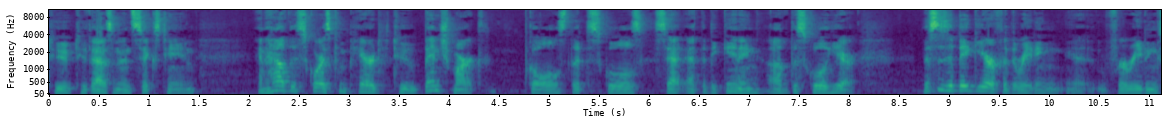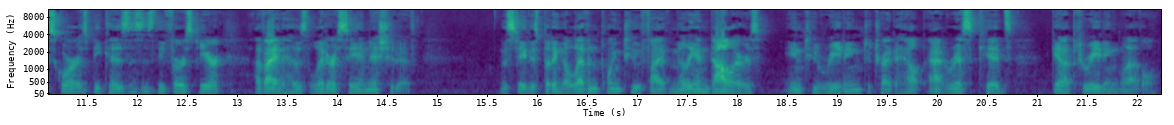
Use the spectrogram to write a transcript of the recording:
to 2016 and how the scores compared to benchmark goals that schools set at the beginning of the school year. This is a big year for the reading uh, for reading scores because this is the first year of Idaho's literacy initiative. The state is putting $11.25 million into reading to try to help at risk kids get up to reading level.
